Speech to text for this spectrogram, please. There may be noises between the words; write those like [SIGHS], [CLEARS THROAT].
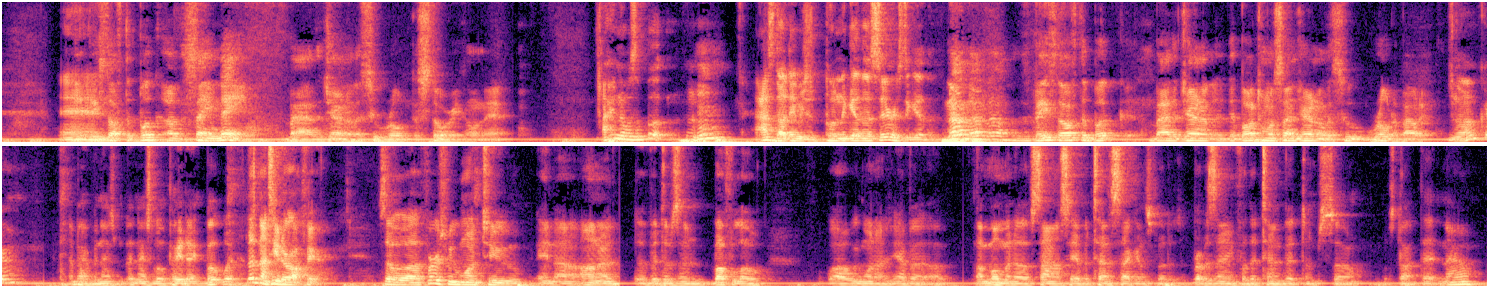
And Based off the book of the same name by the journalist who wrote the stories on that. I didn't know it was a book. I thought they were just putting together a series together. No, no, no. It's based off the book by the journal, the Baltimore Sun journalist who wrote about it. Oh, Okay. That might have been a nice, a nice little payday. But what, let's not teeter off here. So, uh, first, we want to, in uh, honor the victims in Buffalo, well, we want to have a, a, a moment of silence here for 10 seconds for the, representing for the 10 victims. So, we'll start that now.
